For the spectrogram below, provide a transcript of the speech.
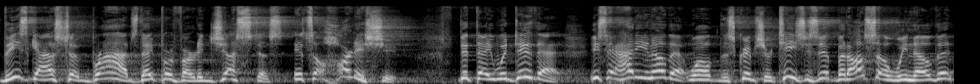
These guys took bribes, they perverted justice. It's a heart issue that they would do that. You say, How do you know that? Well, the scripture teaches it, but also we know that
